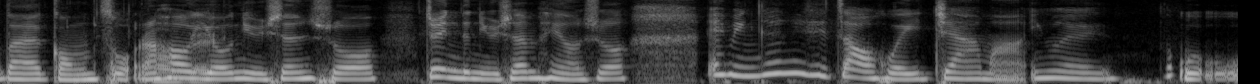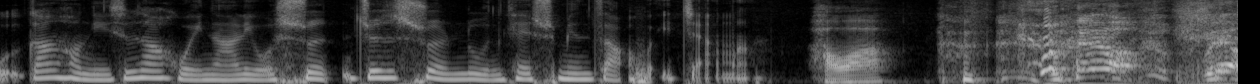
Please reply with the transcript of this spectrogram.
都在工作，然后有女生说，就你的女生朋友说，哎、明天，你可以载我回家吗？因为我我刚好你是不是要回哪里？我顺就是顺路，你可以顺便载我回家吗？好啊，没有没有，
